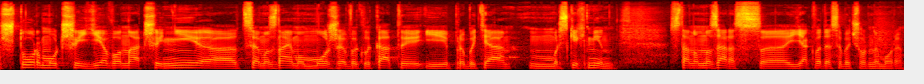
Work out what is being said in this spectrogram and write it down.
шторму, чи є вона, чи ні, е, це ми знаємо, може викликати і прибиття морських мін. Станом на зараз, як веде себе Чорне море?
